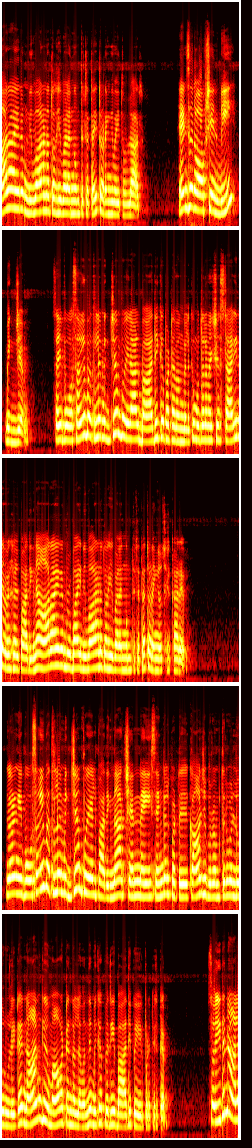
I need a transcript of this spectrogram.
ஆறாயிரம் நிவாரணத் தொகை வழங்கும் திட்டத்தை தொடங்கி வைத்துள்ளார். Answer option B Michaung. So இப்போது சமீபத்தில் மிக்ஜம் புயலால் பாதிக்கப்பட்டவங்களுக்கு முதலமைச்சர் ஸ்டாலின் அவர்கள் பார்த்தீங்கன்னா ஆறாயிரம் ரூபாய் நிவாரணத் தொகை வழங்கும் திட்டத்தை தொடங்கி வச்சிருக்காரு. கவனிங்க இப்போது சமீபத்தில் மிக்ஜம் புயல் பார்த்தீங்கன்னா சென்னை செங்கல்பட்டு காஞ்சிபுரம் திருவள்ளூர் உள்ளிட்ட நான்கு மாவட்டங்களில் வந்து மிகப்பெரிய பாதிப்பை ஏற்படுத்தியிருக்கு. ஸோ இதனால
